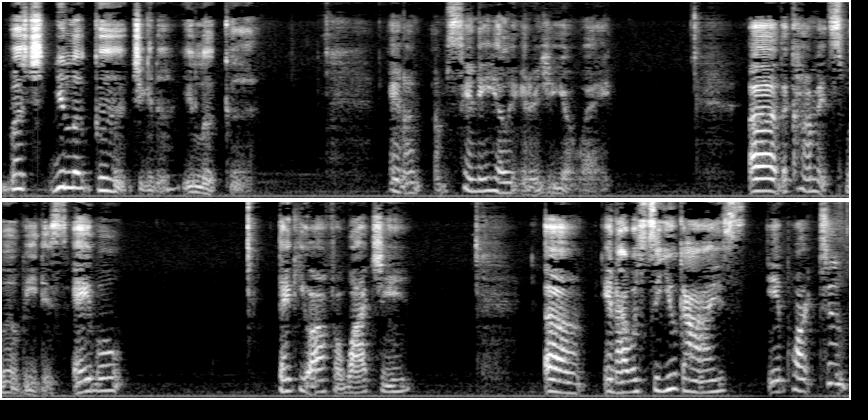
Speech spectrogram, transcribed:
but you look good, Gena. You look good and I'm, I'm sending healing energy your way. Uh, the comments will be disabled. Thank you all for watching. Um, and I will see you guys in part two.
